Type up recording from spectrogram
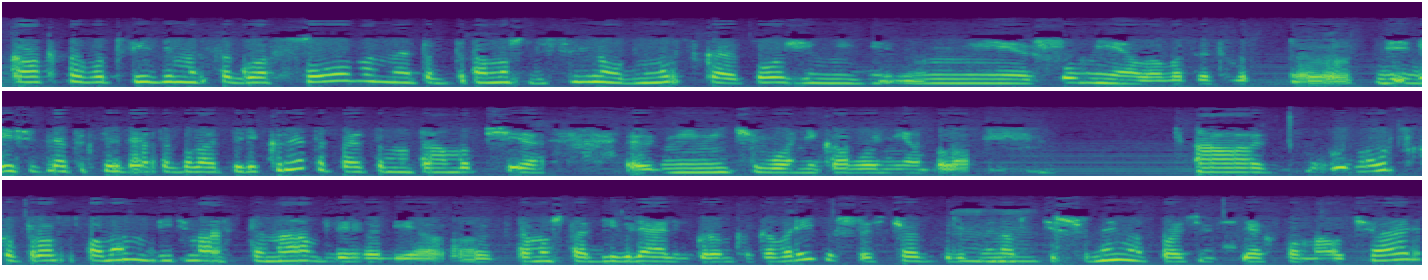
Как-то вот, видимо, согласовано это, потому что действительно Удмуртская тоже не, не шумела. Вот это вот, 10 э, лет октября была перекрыта, поэтому там вообще э, ничего, никого не было. А Удмуртска просто, по-моему, видимо, останавливали, э, потому что объявляли в громкоговоритель, что сейчас будет минута mm-hmm. тишины, мы просим всех помолчать,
